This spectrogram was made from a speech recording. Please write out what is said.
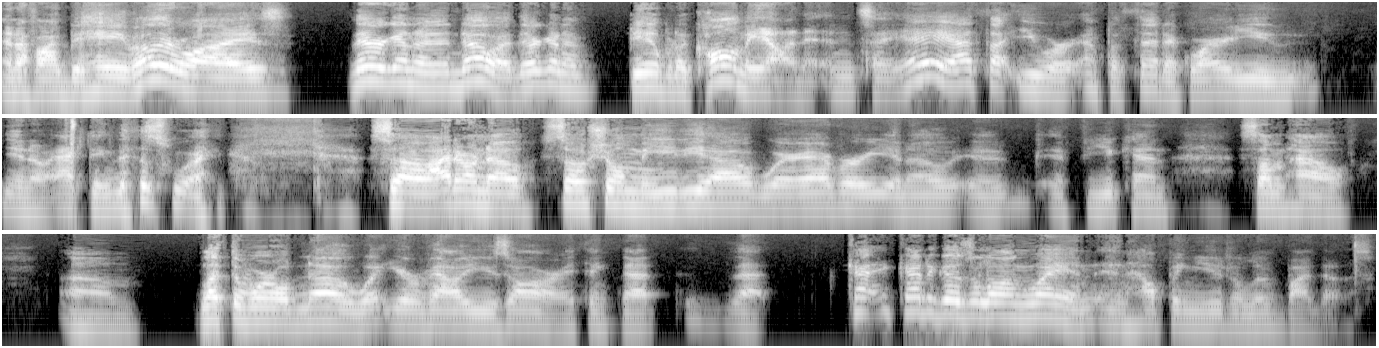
And if I behave otherwise, they're going to know it. They're going to be able to call me on it and say, "Hey, I thought you were empathetic. Why are you you know acting this way so i don't know social media wherever you know if, if you can somehow um, let the world know what your values are i think that that kind of goes a long way in, in helping you to live by those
